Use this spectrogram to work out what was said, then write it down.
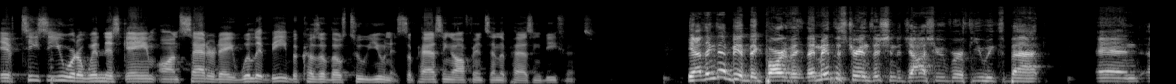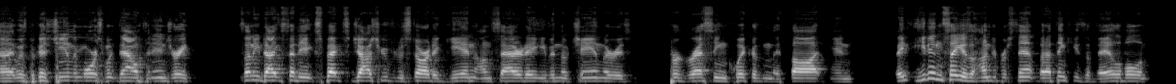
if TCU were to win this game on Saturday, will it be because of those two units, the passing offense and the passing defense? Yeah, I think that'd be a big part of it. They made this transition to Josh Hoover a few weeks back, and uh, it was because Chandler Morris went down with an injury. Sonny Dyke said he expects Josh Hoover to start again on Saturday, even though Chandler is progressing quicker than they thought. And they, he didn't say he's 100%, but I think he's available,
